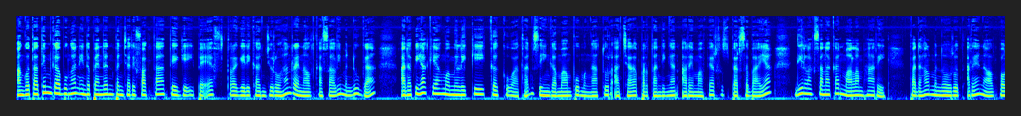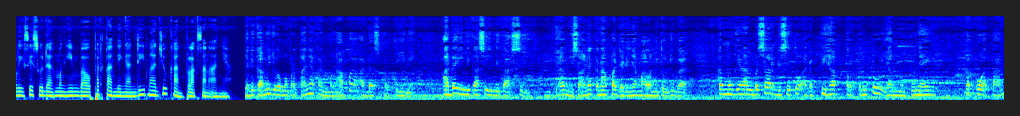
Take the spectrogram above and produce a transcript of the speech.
Anggota tim gabungan independen pencari fakta TGIPF tragedi Kanjuruhan Renald Kasali menduga ada pihak yang memiliki kekuatan sehingga mampu mengatur acara pertandingan Arema versus Persebaya dilaksanakan malam hari. Padahal menurut Renald, polisi sudah menghimbau pertandingan dimajukan pelaksanaannya. Jadi kami juga mempertanyakan mengapa ada seperti ini. Ada indikasi-indikasi, ya misalnya kenapa jadinya malam itu juga. Kemungkinan besar di situ ada pihak tertentu yang mempunyai kekuatan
